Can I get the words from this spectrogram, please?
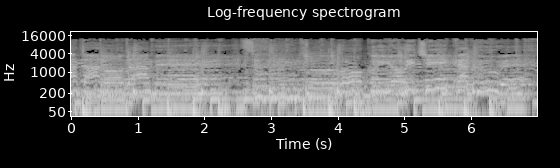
なたのため。遠くより近くへ。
